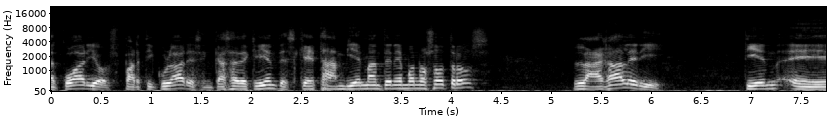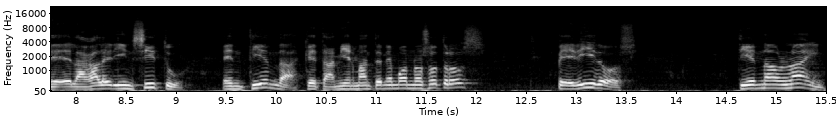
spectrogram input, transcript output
acuarios particulares en casa de clientes, que también mantenemos nosotros, la gallery, eh, la in situ en tienda, que también mantenemos nosotros, pedidos, tienda online,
